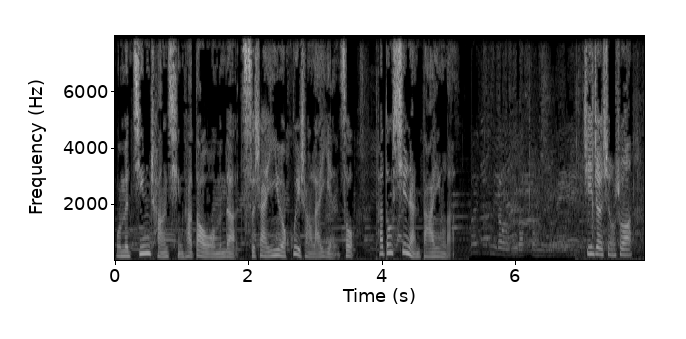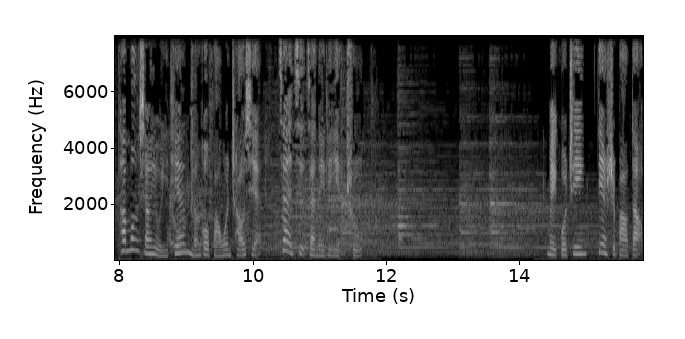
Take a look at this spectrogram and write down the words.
我们经常请他到我们的慈善音乐会上来演奏，他都欣然答应了。金哲雄说，他梦想有一天能够访问朝鲜，再次在那里演出。美国之音电视报道。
